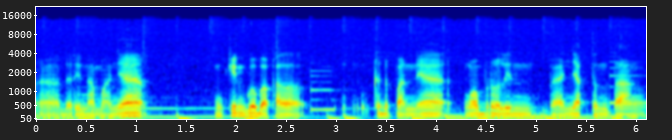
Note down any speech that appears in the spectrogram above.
Uh, dari namanya mungkin gue bakal ke depannya ngobrolin banyak tentang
